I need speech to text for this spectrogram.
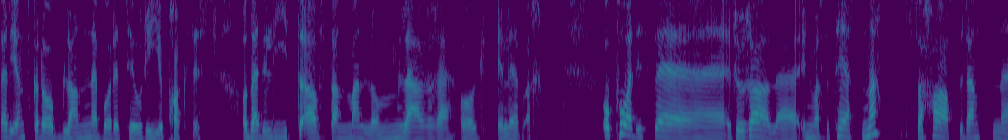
der de ønsker da å blande både teori og praksis. Og der det er lite avstand mellom lærere og elever. Og på disse eh, rurale universitetene så har studentene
